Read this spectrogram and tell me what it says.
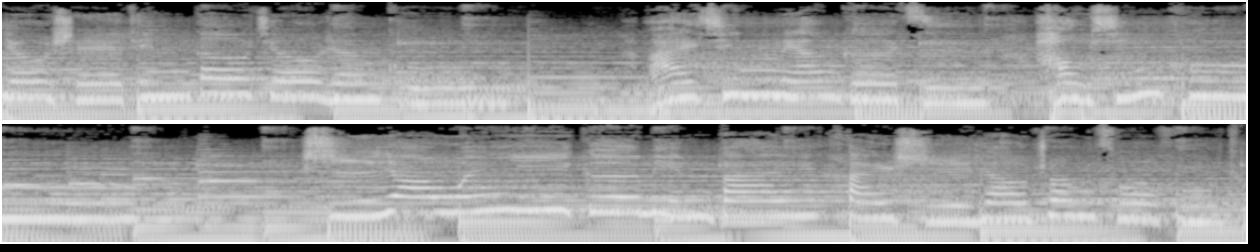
有谁听到旧人哭？爱情两个字好辛苦，是要问一个明白，还是要装作糊涂，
